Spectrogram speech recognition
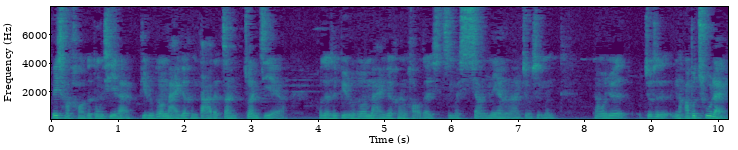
非常好的东西来，比如说买一个很大的钻钻戒啊，或者是比如说买一个很好的什么项链啊，就什么。但我觉得就是拿不出来，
